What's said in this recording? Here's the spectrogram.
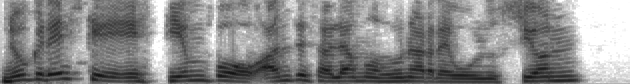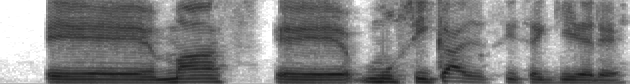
¿No crees que es tiempo, antes hablamos de una revolución eh, más eh, musical, si se quiere?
